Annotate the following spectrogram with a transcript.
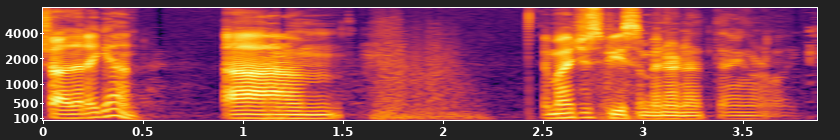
try that again. Um, it might just be some internet thing or like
